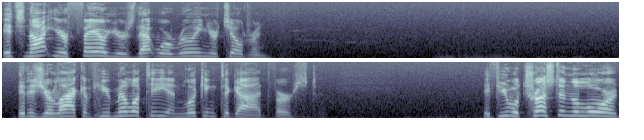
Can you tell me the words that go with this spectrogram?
It's not your failures that will ruin your children. It is your lack of humility and looking to God first. If you will trust in the Lord,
